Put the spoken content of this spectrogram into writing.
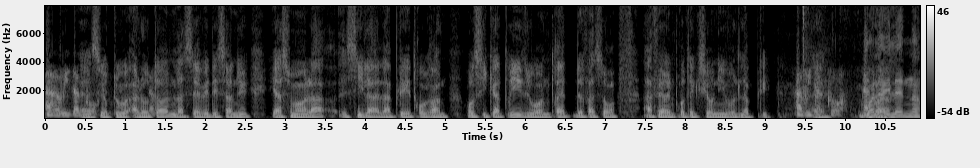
Ah oui, d'accord. surtout à l'automne, la sève est descendue, et à ce moment-là, si la, la plaie est trop grande, on cicatrise ou on traite de façon à faire une protection au niveau de la plaie. Ah oui, d'accord. Voilà, Voilà. Hélène.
